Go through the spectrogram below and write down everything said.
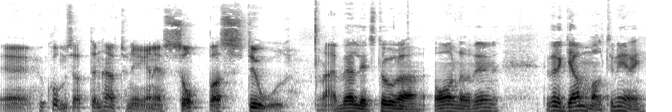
Eh, hur kommer det sig att den här turneringen är så pass stor? Nej, väldigt stora anor. Det är, en, det är en väldigt gammal turnering.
